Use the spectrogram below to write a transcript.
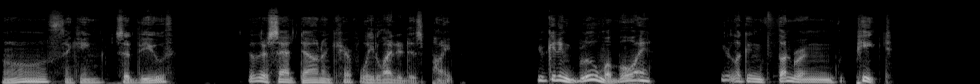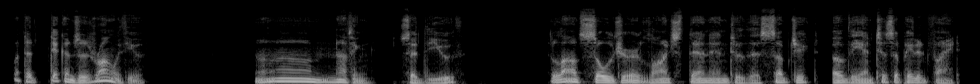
"Oh, thinking," said the youth. The other sat down and carefully lighted his pipe. "You're getting blue, my boy. You're looking thundering peaked. What the dickens is wrong with you?" "Oh, nothing," said the youth. The loud soldier launched then into the subject of the anticipated fight.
